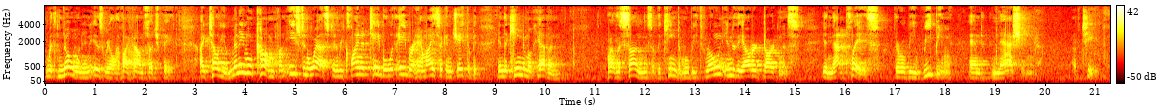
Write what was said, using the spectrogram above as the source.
with no one in Israel have I found such faith. I tell you, many will come from east and west and recline at table with Abraham, Isaac, and Jacob in the kingdom of heaven, while the sons of the kingdom will be thrown into the outer darkness. In that place there will be weeping and gnashing of teeth.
